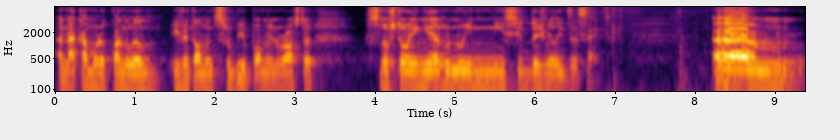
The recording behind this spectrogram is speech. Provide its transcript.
a Nakamura quando ele eventualmente subiu para o main roster, se não estou em erro, no início de 2017. Um,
